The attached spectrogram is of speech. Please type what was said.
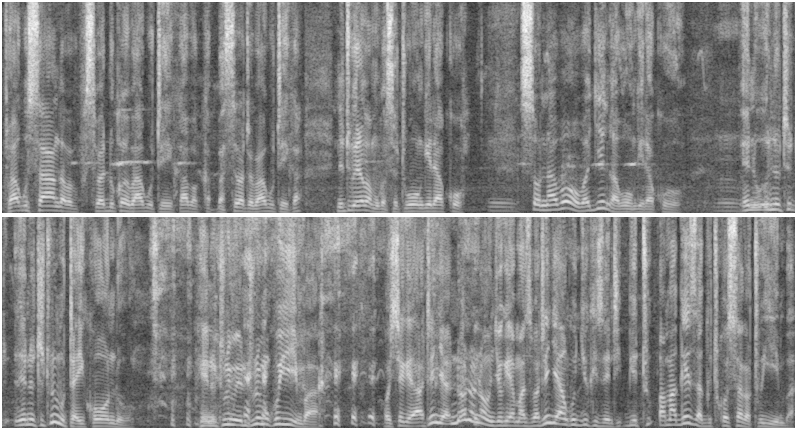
Twagusanga basibaddukayo baguteeka basebato baguteeka netubeera bamugaso tuwongerako so nabo bajje nga bongerako. Eno- eno tu- eno tetuli mu taikondo. Eno tuli mu kuyimba. Okitegeera ate nja no no no njogera mazima ate nja nkujjukize nti amagezi agetukozesa nga tuyimba.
